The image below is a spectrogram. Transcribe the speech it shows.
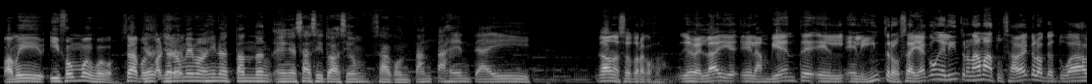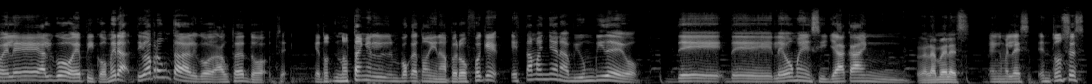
Para mí, y fue un buen juego. O sea, Yo, no de- me imagino estando en, en esa situación. O sea, con tanta gente ahí. No, no, es otra cosa. De verdad, y el ambiente, el, el intro. O sea, ya con el intro nada más, tú sabes que lo que tú vas a ver es algo épico. Mira, te iba a preguntar algo a ustedes dos, que no, no está en el Boca Tonina, pero fue que esta mañana vi un video de, de Leo Messi ya acá en, En el MLS. en MLS. Entonces,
